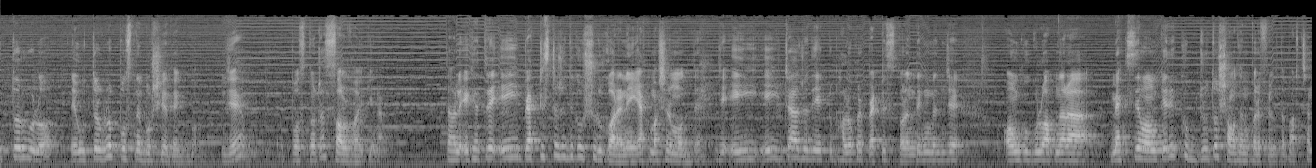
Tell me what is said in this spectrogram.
উত্তরগুলো, এই উত্তরগুলো প্রশ্নে বসিয়ে দেখব যে প্রশ্নটা সলভ হয় কিনা। তাহলে এক্ষেত্রে এই প্র্যাকটিসটা যদি কেউ শুরু করেন এই এক মাসের মধ্যে, যে এই, এইটা যদি একটু ভালো করে প্র্যাকটিস করেন, দেখবেন যে অঙ্কগুলো আপনারা ম্যাক্সিমাম অঙ্কেরই খুব দ্রুত সমাধান করে ফেলতে পারছেন।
